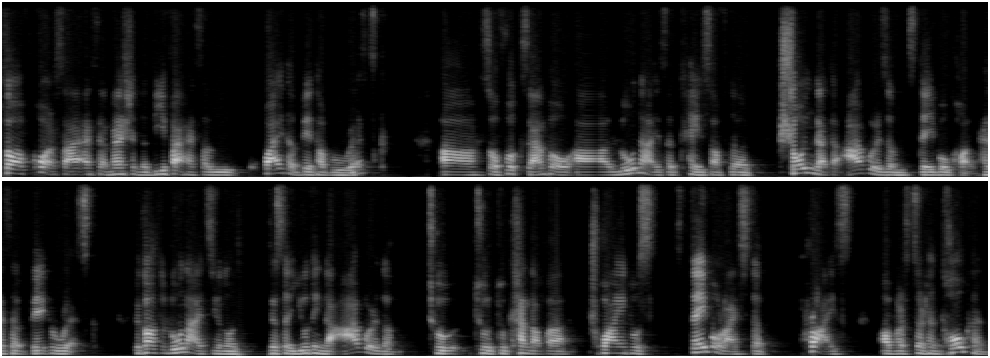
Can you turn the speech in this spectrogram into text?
so of course, I, as I mentioned, the DeFi has a quite a bit of risk uh, so for example, uh, Luna is a case of the showing that the algorithm stablecoin has a big risk because Luna is, you know, just uh, using the algorithm to, to, to kind of uh, trying to stabilize the price of a certain token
